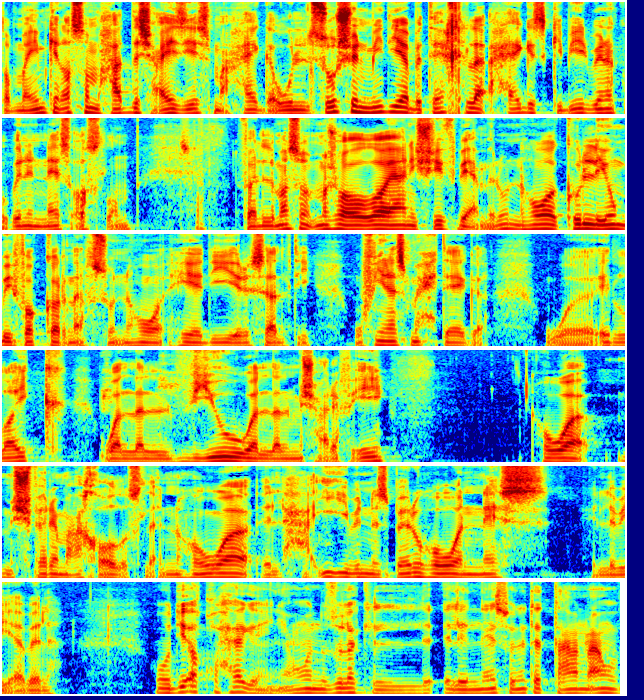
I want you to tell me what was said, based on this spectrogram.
طب ما يمكن أصلا محدش عايز يسمع حاجة وال social media بتخلق حاجز كبير بينك وبين الناس أصلا صح. فاللي مثلا ما شاء الله يعني شريف بيعمله إن هو كل يوم بيفكر نفسه إن هو هي دي رسالتي وفي ناس محتاجة وال like ولا ال view ولا المش عارف إيه هو مش فارق معاه خالص لأن هو الحقيقي بالنسبة له هو الناس اللي بيقابلها ودي أقوى حاجة يعني هو نزولك للناس وإن أنت تتعامل معاهم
